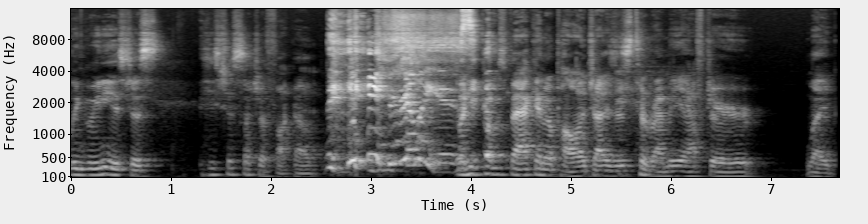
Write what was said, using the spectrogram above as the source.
Linguini is just he's just such a fuck up. he really is. But he comes back and apologizes to Remy after like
